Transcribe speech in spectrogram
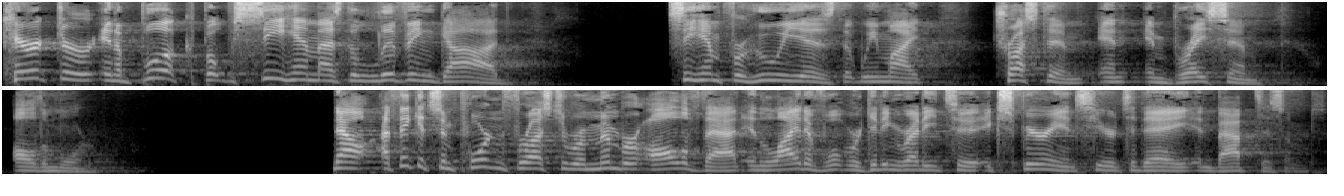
character in a book, but see him as the living God. See him for who he is, that we might trust him and embrace him all the more. Now, I think it's important for us to remember all of that in light of what we're getting ready to experience here today in baptisms.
